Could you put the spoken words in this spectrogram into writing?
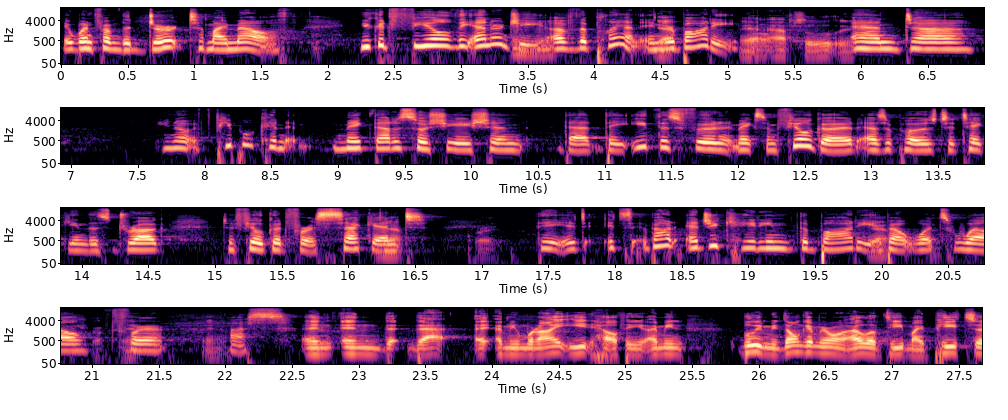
it went from the dirt to my mouth. You could feel the energy of the plant in Mm-hmm. Yeah. your body. Yeah, absolutely. And, uh, you know, if people can make that association that they eat this food and it makes them feel good, as opposed to taking this drug to feel good for a second, Right. they, it, it's about educating the body Yeah. about what's well for us. and and that I- mean, when I eat healthy, I mean, believe me, don't get me wrong. I love to eat my pizza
